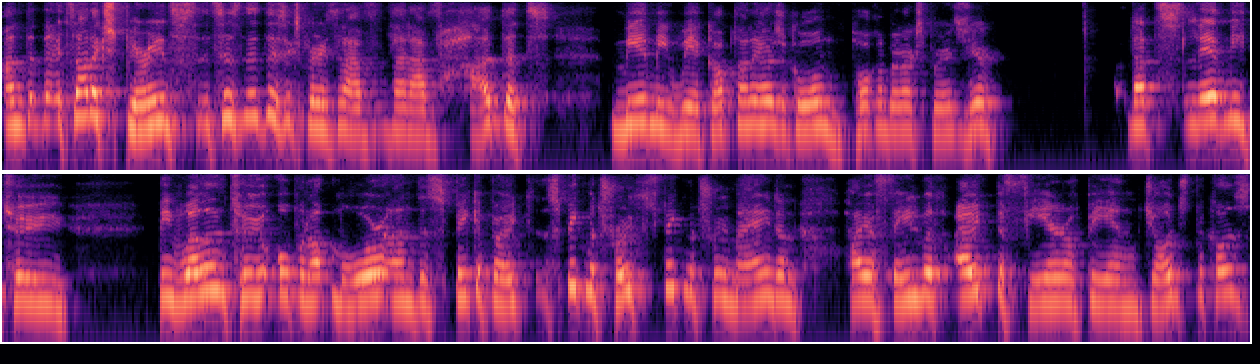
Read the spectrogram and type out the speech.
And it's that experience, it's this, this experience that I've that I've had that's made me wake up. Danny, how's it going? Talking about our experiences here. That's led me to be willing to open up more and to speak about speak my truth, speak my true mind and how I feel without the fear of being judged because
